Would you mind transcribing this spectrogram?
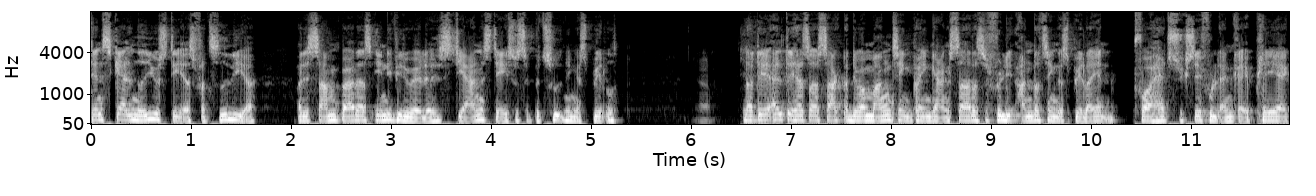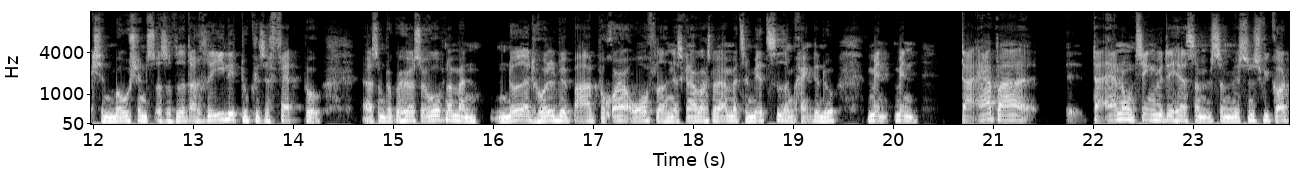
den skal nedjusteres fra tidligere, og det samme bør deres individuelle stjernestatus af betydning af spillet. Ja. Når det, alt det her så er sagt, og det var mange ting på en gang, så er der selvfølgelig andre ting, der spiller ind for at have et succesfuldt angreb, play action, motions osv., der er rigeligt, du kan tage fat på. Og som du kan høre, så åbner man noget af et hul ved bare at berøre overfladen. Jeg skal nok også lade være med at tage mere tid omkring det nu. Men, men der er bare øh, der er nogle ting ved det her, som, som jeg synes, vi godt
